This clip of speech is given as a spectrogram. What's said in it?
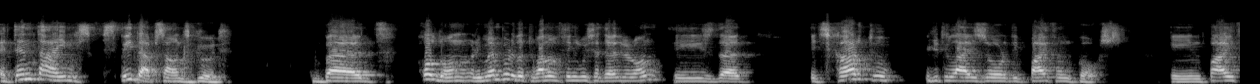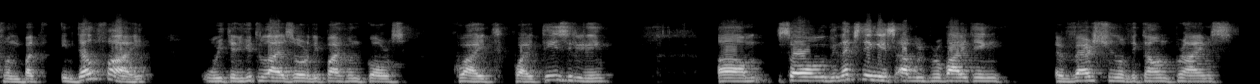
a 10 times speed up sounds good, but hold on. Remember that one of the things we said earlier on is that it's hard to utilize all the Python cores. in Python, but in Delphi, we can utilize all the Python cores quite, quite easily. Um, so the next thing is I will be providing a version of the count primes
